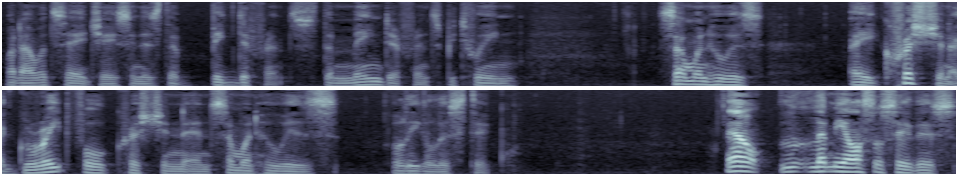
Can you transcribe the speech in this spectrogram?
what I would say, Jason, is the big difference, the main difference between someone who is a Christian, a grateful Christian, and someone who is legalistic. Now, l- let me also say this.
